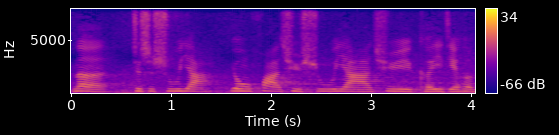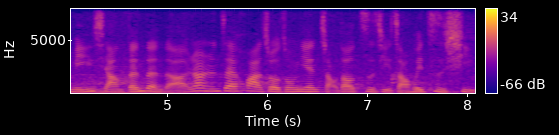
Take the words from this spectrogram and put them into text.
那就是舒压，用画去舒压，去可以结合冥想等等的啊，让人在画作中间找到自己，找回自信。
